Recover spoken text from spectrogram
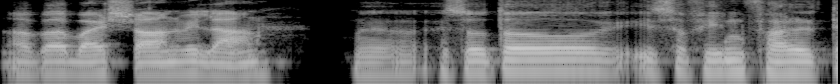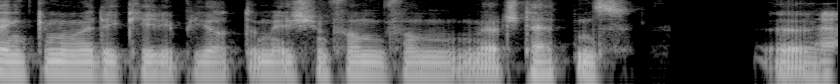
Aber mal schauen, wie lang. Ja, also da ist auf jeden Fall, denken wir mal, die KDP Automation vom, vom Merge Titans äh, ja.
